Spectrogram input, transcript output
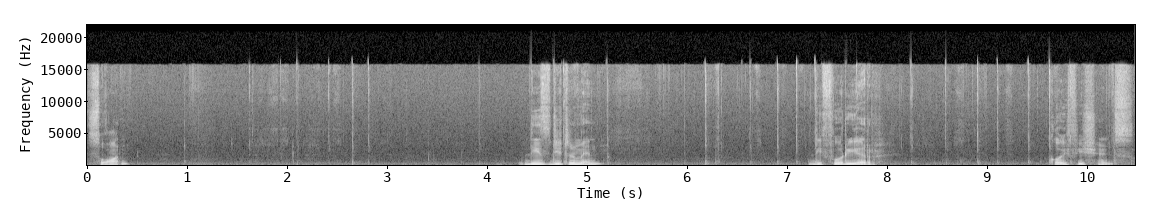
so on these determine the Fourier coefficients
